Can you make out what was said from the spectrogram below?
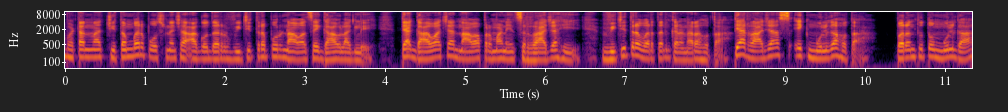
भटांना चितंबर पोचण्याच्या अगोदर विचित्रपूर नावाचे गाव लागले. त्या गावाच्या नावाप्रमाणेच राजाही विचित्र वर्तन करणारा होता. त्या राजास एक मुलगा होता. परंतु तो मुलगा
